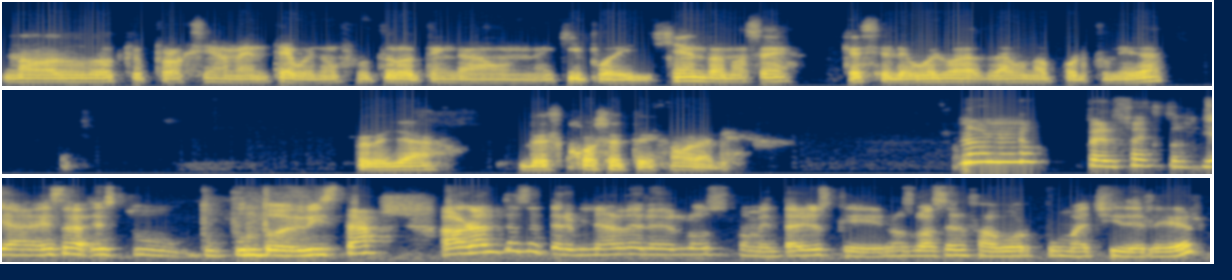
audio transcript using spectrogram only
no dudo que próximamente o en un futuro tenga un equipo dirigiendo, no sé, que se le vuelva a dar una oportunidad. Pero ya, descósete, órale. No, no, no, perfecto, ya, ese es tu, tu, punto de vista. Ahora, antes de terminar de leer los comentarios que nos va a hacer favor Pumachi de leer,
